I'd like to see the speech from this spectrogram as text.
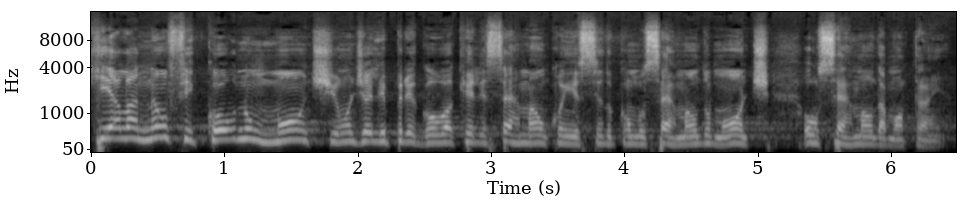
que ela não ficou num monte onde ele pregou aquele sermão conhecido como Sermão do Monte ou Sermão da Montanha.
